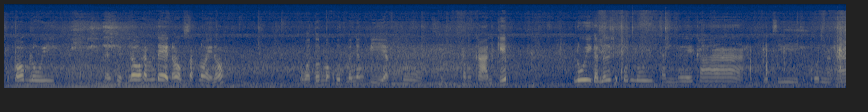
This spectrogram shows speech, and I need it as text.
สิพร้อมลุยแต่เสร็จโลให้มันแดดออกสักหน่อยเนาะเพราะว่าต้นมะขุดมันยังเปียกอยู่ทำการเก็บลุยกันเลยทุกคนลุยกันเลยค่ะเก็บซีทุกคนนะคะ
